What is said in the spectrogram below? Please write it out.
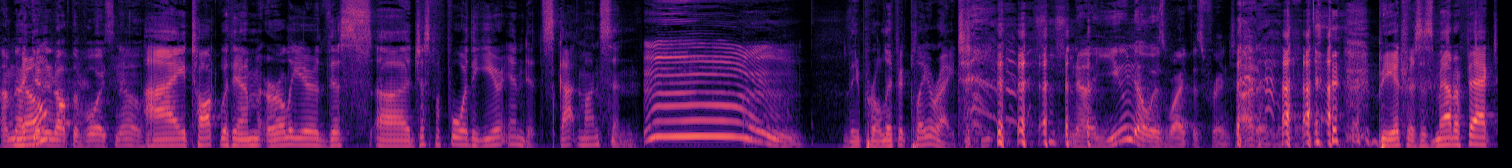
I'm not No? getting it off the voice. No. I talked with him earlier this, uh, just before the year ended. Scott Munson. Mm. The prolific playwright. now you know his wife is French. I don't know. Beatrice. As a matter of fact,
